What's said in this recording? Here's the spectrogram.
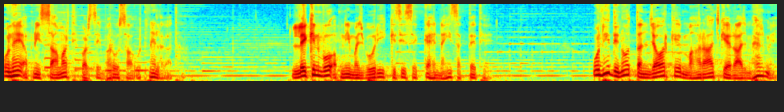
उन्हें अपनी सामर्थ्य पर से भरोसा उठने लगा था। लेकिन वो अपनी मजबूरी किसी से कह नहीं सकते थे। उन्हीं दिनों तंजौर के महाराज के राजमहल में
